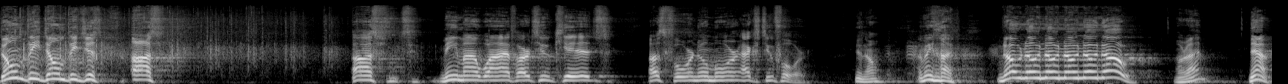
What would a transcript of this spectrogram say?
Don't be, don't be just us. Us, me, my wife, our two kids, us four, no more, Acts 2 4. You know? I mean, like, no, no, no, no, no, no. All right? Now,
